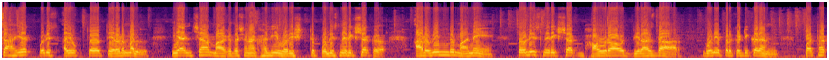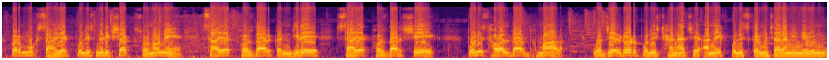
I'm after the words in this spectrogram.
सहाय्यक पोलीस आयुक्त तेरडमल यांच्या मार्गदर्शनाखाली वरिष्ठ पोलीस निरीक्षक अरविंद माने पोलीस निरीक्षक भाऊराव बिराजदार गुन्हे प्रकटीकरण पथक प्रमुख सहाय्यक पोलीस निरीक्षक सोनवणे सहाय्यक फौजदार कनगिरे सहाय्यक फौजदार शेख पोलीस हवालदार धुमाळ व जेल रोड पोलीस ठाण्याचे अनेक पोलीस कर्मचाऱ्यांनी मिळून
